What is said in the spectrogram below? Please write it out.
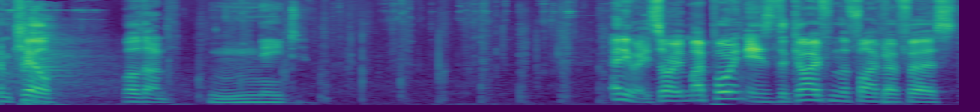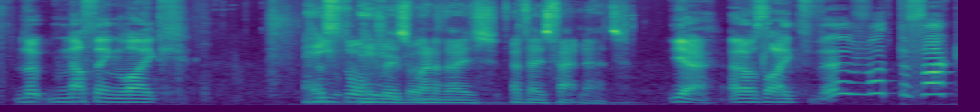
him. Kill. Well done. Neat. Anyway, sorry. My point is the guy from the 501st looked nothing like. A He, he was one of those of those fat nerds. Yeah, and I was like, "Uh, what the fuck?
